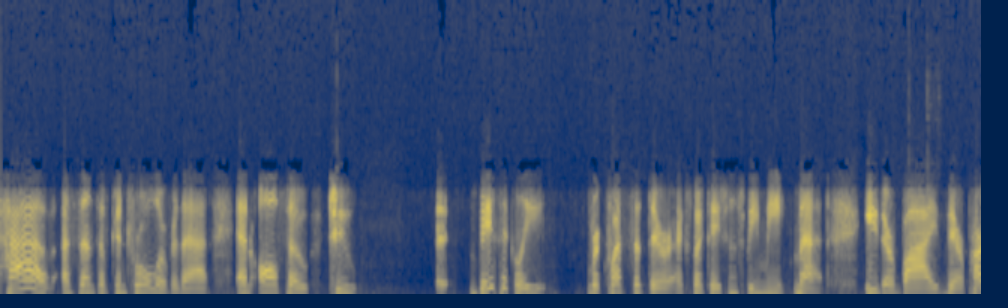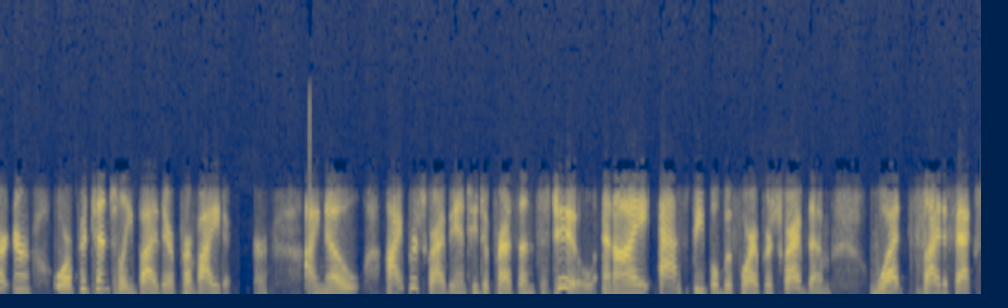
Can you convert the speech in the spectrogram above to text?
have a sense of control over that, and also to uh, basically request that their expectations be meet, met, either by their partner or potentially by their provider. I know I prescribe antidepressants too, and I ask people before I prescribe them what side effects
